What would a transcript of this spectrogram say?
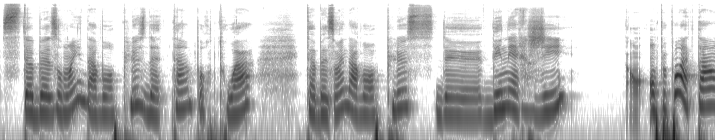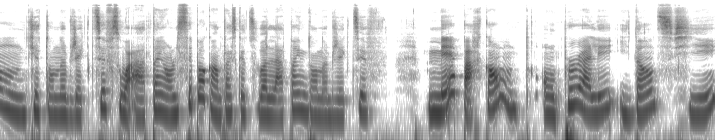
Si tu as besoin d'avoir plus de temps pour toi, tu as besoin d'avoir plus d'énergie, on peut pas attendre que ton objectif soit atteint. On ne sait pas quand est-ce que tu vas l'atteindre, ton objectif. Mais par contre, on peut aller identifier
